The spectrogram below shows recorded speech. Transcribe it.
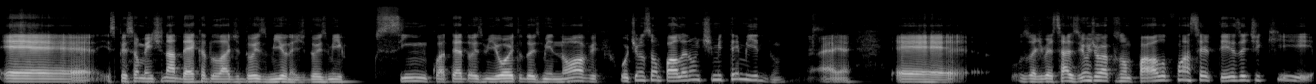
é, especialmente na década lá de 2000, né? De 2005 até 2008, 2009, o time São Paulo era um time temido. É, é, os adversários iam jogar com o São Paulo com a certeza de que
